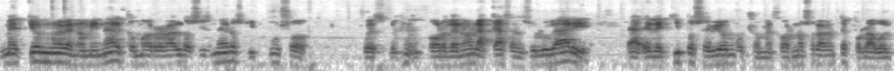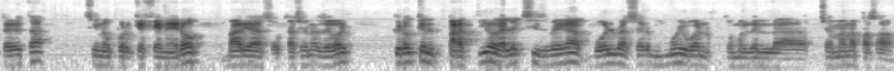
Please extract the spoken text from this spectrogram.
metió 9 nominal como Ronaldo Cisneros y puso, pues ordenó la casa en su lugar y el equipo se vio mucho mejor, no solamente por la voltereta, sino porque generó varias ocasiones de gol. Creo que el partido de Alexis Vega vuelve a ser muy bueno, como el de la semana pasada.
